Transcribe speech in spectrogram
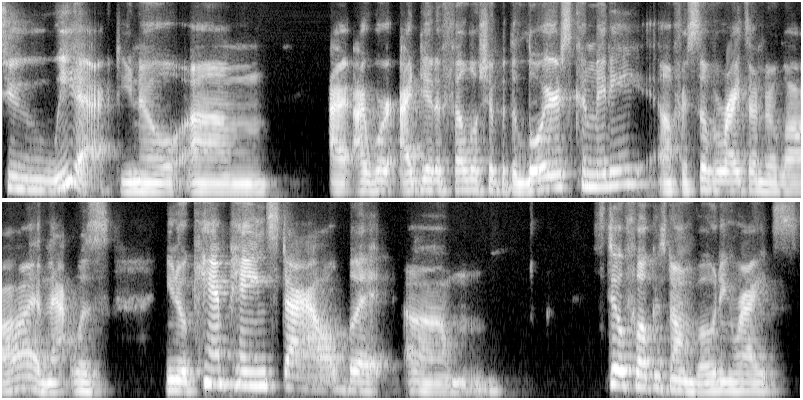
to We Act, you know. Um, I, I work. I did a fellowship with the Lawyers Committee uh, for Civil Rights Under Law, and that was, you know, campaign style, but um, still focused on voting rights.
